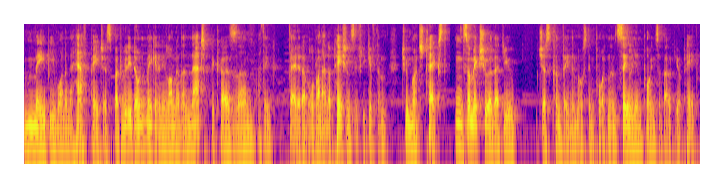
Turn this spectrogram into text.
maybe one and a half pages, but really don't make it any longer than that because um, I think the editor will run out of patience if you give them too much text. And so make sure that you just convey the most important and salient points about your paper.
